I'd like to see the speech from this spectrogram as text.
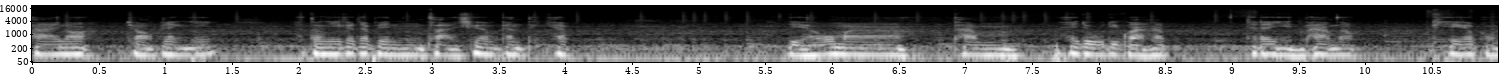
ท้ายเนาะจอกอย่างนี้ ตรงนี้ก็จะเป็นสายเชื่อมกันติดครับ เดี๋ยวมาทำให้ดูดีกว่าครับ จะได้เห็นภาพเนาะโอเคครับผม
